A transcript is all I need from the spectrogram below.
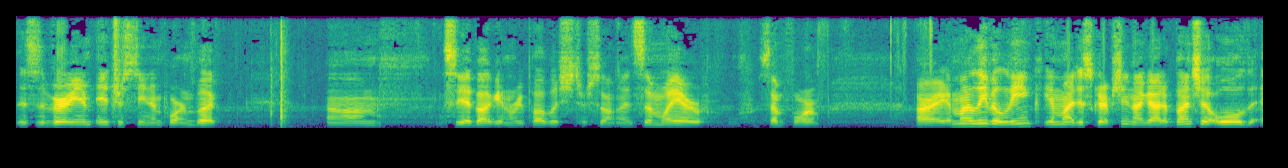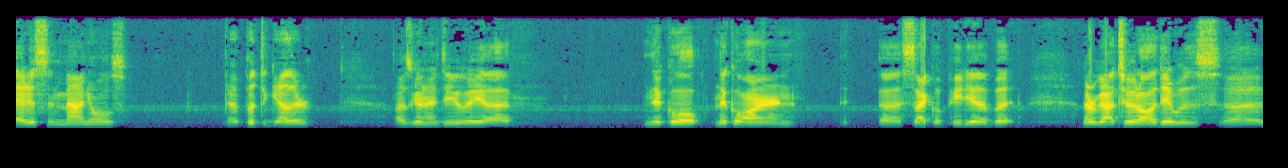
this is a very interesting, important book. Um, see about getting republished or some in some way or some form. Alright, I'm going to leave a link in my description. I got a bunch of old Edison manuals I put together. I was going to do a uh, nickel nickel iron uh, encyclopedia, but never got to it. All I did was uh,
